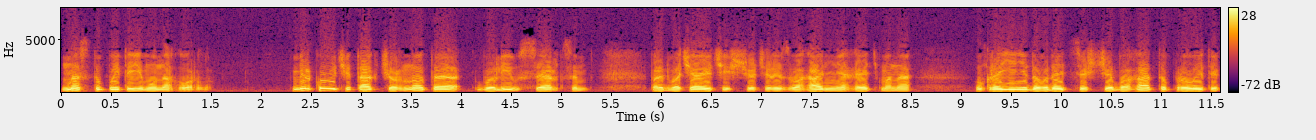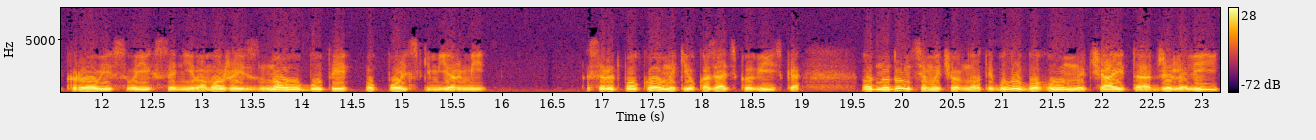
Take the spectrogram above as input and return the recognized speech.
наступити йому на горло. Міркуючи так, Чорнота волів серцем, передбачаючи, що через вагання гетьмана Україні доведеться ще багато пролити крові своїх синів, а може й знову бути у польськім ярмі. Серед полковників козацького війська однодумцями Чорноти були Богун, Нечай та Джелялій,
